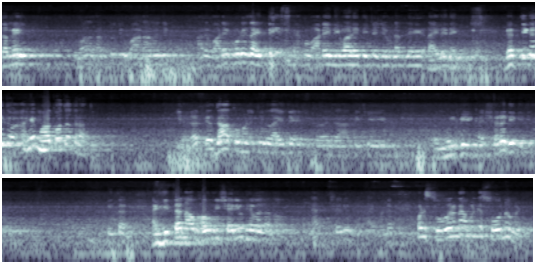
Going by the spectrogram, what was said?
जमेल तुम्हाला सांगतो ती वाडा म्हणजे आपले वाडेकोडेच आहेत ते वाडे निवाडे तिच्या जीवनातले राहिले नाही. व्यक्तिगत हे महत्त्वाचंच राहतं. शरद ते जा तू म्हणे तुला जायचं आहे जा तिची मुलगी काय शरद दिली तिथे इथं आणि हिचं नाव भाऊनी शरीव ठेवायला नाव शरीव काय म्हणलं पण सुवर्णा म्हणजे सोनं म्हणलं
